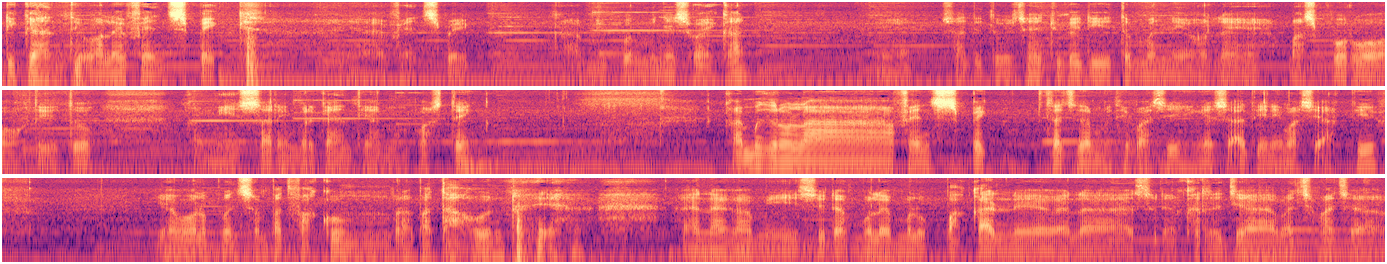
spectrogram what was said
Diganti oleh Fanspace ya Fanspace kami pun menyesuaikan. Ya saat itu saya juga ditemani oleh Mas Purwo waktu itu kami sering bergantian memposting. Kami kelola fanspage cita-cita motivasi hingga saat ini masih aktif. Ya walaupun sempat vakum berapa tahun ya. Karena kami sudah mulai melupakan ya karena sudah kerja macam-macam.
